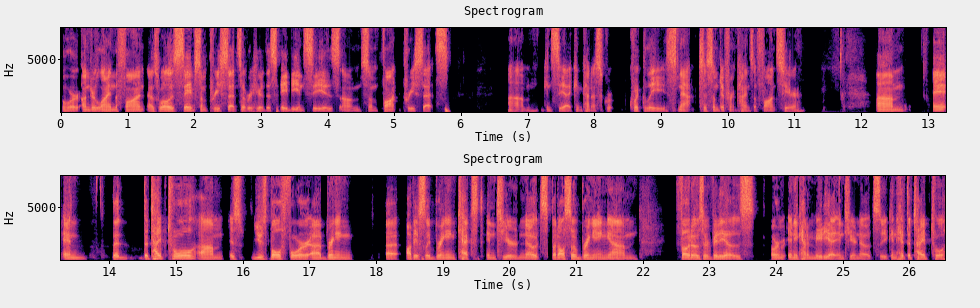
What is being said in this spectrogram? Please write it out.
or underline the font, as well as save some presets over here. This A, B, and C is um, some font presets. Um, you can see I can kind of quickly snap to some different kinds of fonts here. Um, and, and, the, the type tool um, is used both for uh, bringing, uh, obviously bringing text into your notes, but also bringing um, photos or videos or any kind of media into your notes. So you can hit the type tool,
